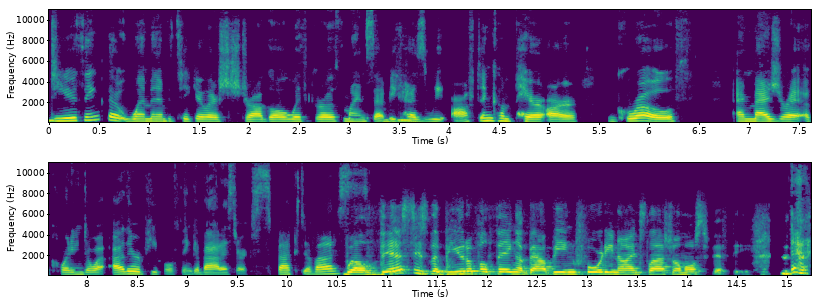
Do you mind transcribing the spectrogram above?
Do you think that women in particular struggle with growth mindset Mhm. because we often compare our growth and measure it according to what other people think about us or expect of us? well this is the beautiful thing about being 49 slash almost 50 I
